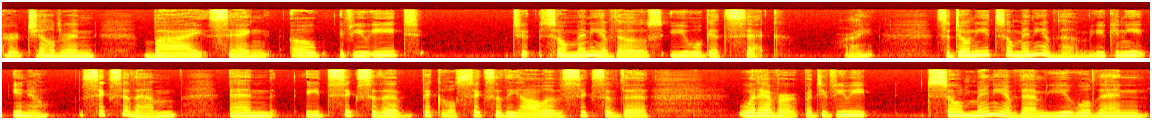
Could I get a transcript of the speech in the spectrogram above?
her children by saying, "Oh, if you eat so many of those, you will get sick." Right? So don't eat so many of them. You can eat, you know, six of them and eat six of the pickles, six of the olives, six of the whatever. But if you eat so many of them, you will then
